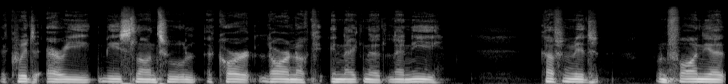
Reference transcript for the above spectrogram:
a cuid airí míslán túúl a chur lánach in eagna lení. Caafimid an fáine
